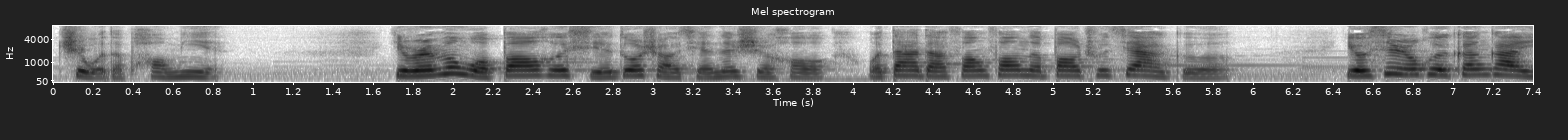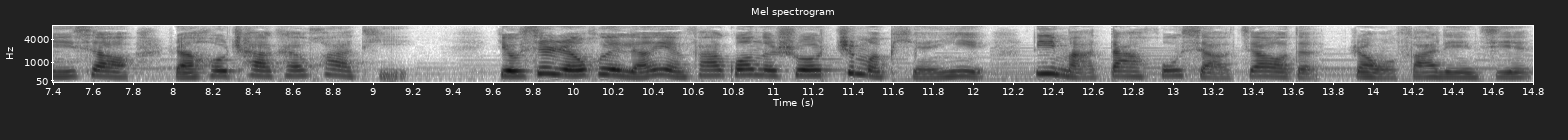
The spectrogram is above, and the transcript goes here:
吃我的泡面。有人问我包和鞋多少钱的时候，我大大方方的报出价格。有些人会尴尬一笑，然后岔开话题；有些人会两眼发光的说这么便宜，立马大呼小叫的让我发链接。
